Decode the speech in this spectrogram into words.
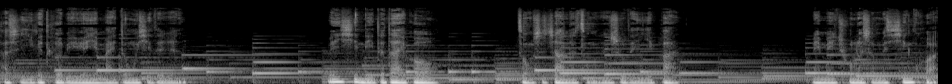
他是一个特别愿意买东西的人。微信里的代购，总是占了总人数的一半。每每出了什么新款，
